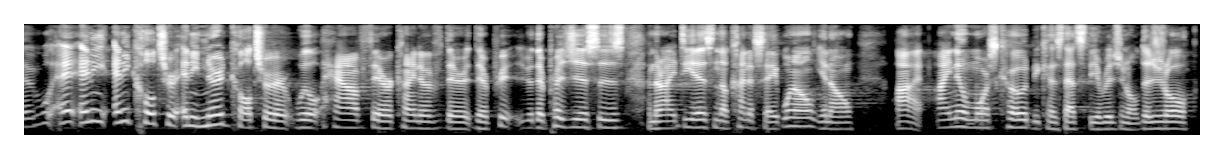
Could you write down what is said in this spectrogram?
any any culture, any nerd culture will have their kind of their their pre their prejudices and their ideas, and they'll kind of say, well, you know, I I know Morse code because that's the original digital.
